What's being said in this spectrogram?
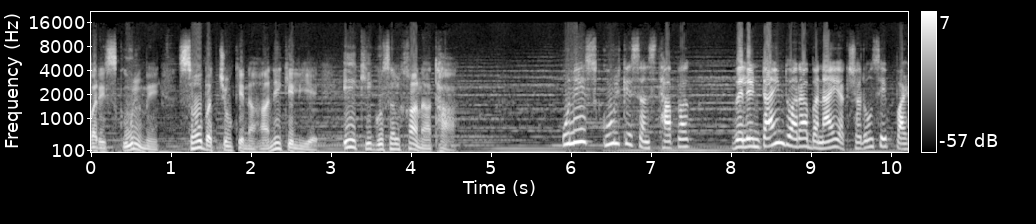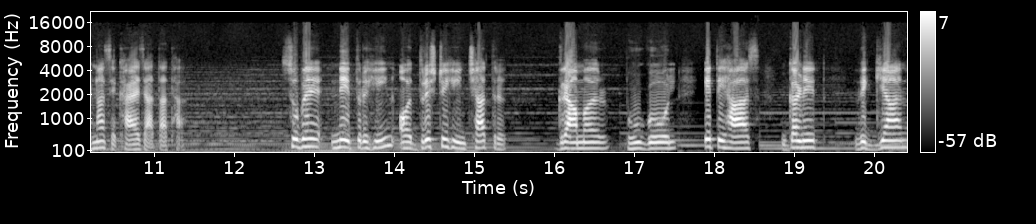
पर स्कूल में सौ बच्चों के नहाने के लिए एक ही गुसलखाना था। उन्हें स्कूल के संस्थापक वेलेंटाइन द्वारा बनाए अक्षरों से पढ़ना सिखाया जाता था। सुबह नेत्रहीन और दृष्टिहीन छात्र ग्रामर, भूगोल, इतिहास, गणित, विज्ञान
